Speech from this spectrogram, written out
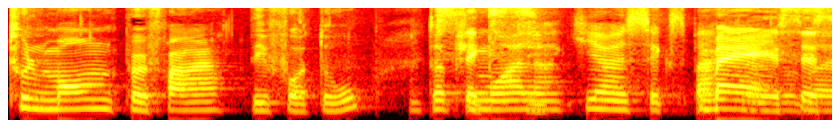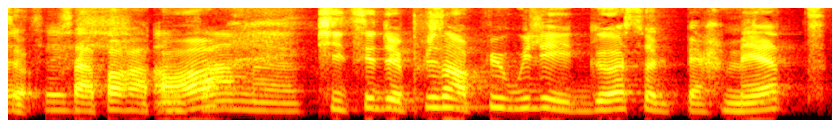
Tout le monde peut faire des photos. Toi puis moi, là, qui a un six-pack? Ben, c'est ça, ça n'a pas rapport. Puis, tu sais, de plus en plus, oui, les gars se le permettent.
